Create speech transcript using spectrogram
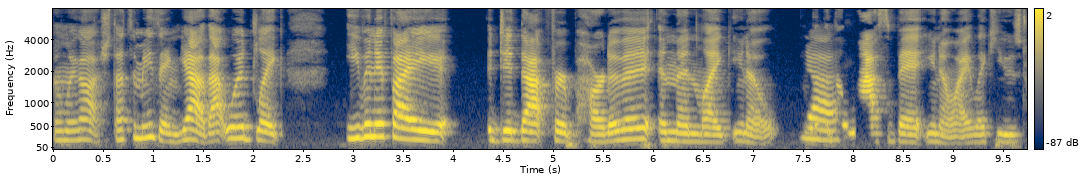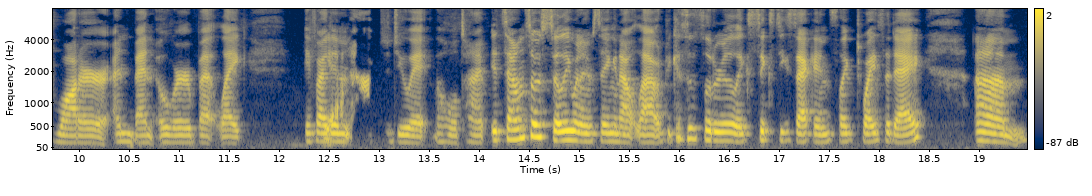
Oh my gosh, that's amazing. Yeah, that would like even if I did that for part of it and then like, you know, Yeah. the last bit, you know, I like used water and bent over, but like if I Yeah. didn't have to do it the whole time. It sounds so silly when I'm saying it out loud because it's literally like 60 seconds like twice a day. Um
